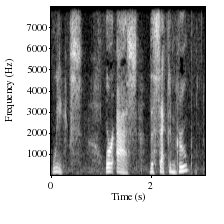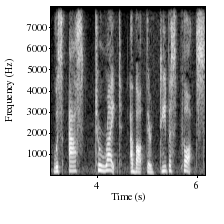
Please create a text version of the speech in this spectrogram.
weeks, whereas the second group was asked to write about their deepest thoughts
